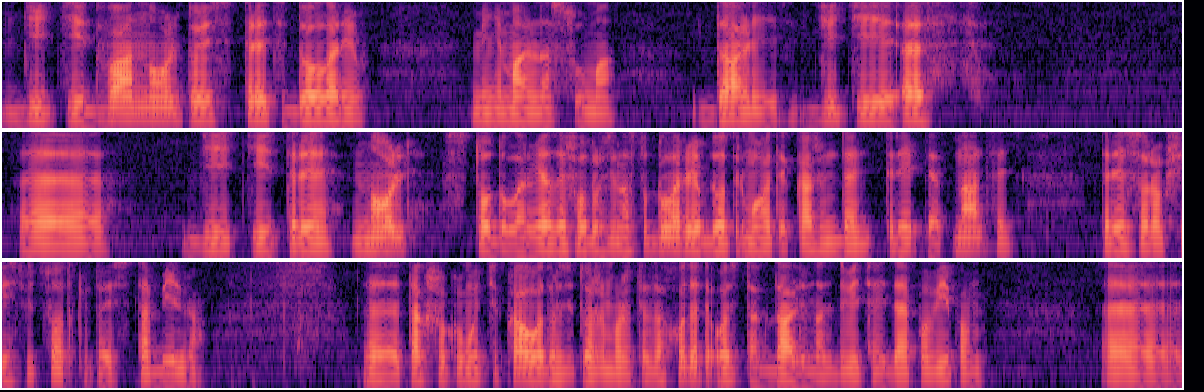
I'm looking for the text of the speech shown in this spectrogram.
DT2.0, тобто 30 доларів мінімальна сума. Далі GTS е, DT3.0 100 доларів. Я зайшов, друзі, на 100 доларів, я буду отримувати кожен день 3,15, 3,46%, тобто стабільно. Е, так що, кому цікаво, друзі, теж можете заходити. Ось так далі. У нас, дивіться, йде по віпам е,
